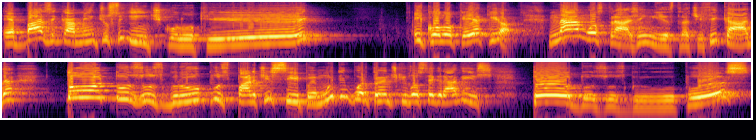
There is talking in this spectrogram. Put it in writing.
é basicamente o seguinte: coloquei e coloquei aqui, ó. Na amostragem estratificada, todos os grupos participam. É muito importante que você grave isso. Todos os grupos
